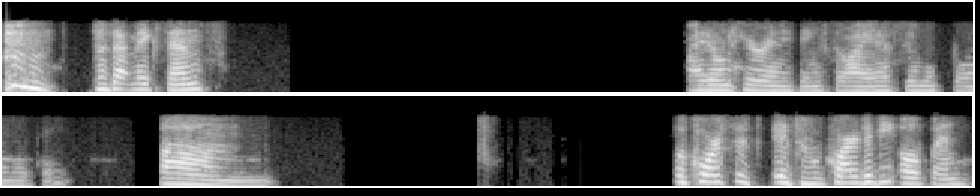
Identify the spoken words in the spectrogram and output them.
Does that make sense? I don't hear anything, so I assume it's going okay. Um, of course, it's, it's, required to be open,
